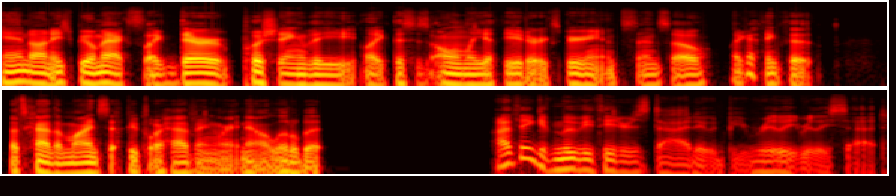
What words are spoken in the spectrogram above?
and on HBO Max like they're pushing the like this is only a theater experience and so like I think that that's kind of the mindset people are having right now a little bit. I think if movie theaters died, it would be really, really sad.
